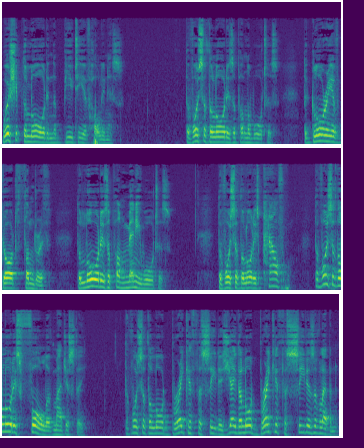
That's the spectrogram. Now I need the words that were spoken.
Worship the Lord in the beauty of holiness. The voice of the Lord is upon the waters. The glory of God thundereth. The Lord is upon many waters. The voice of the Lord is powerful. The voice of the Lord is full of majesty. The voice of the Lord breaketh the cedars. Yea, the Lord breaketh the cedars of Lebanon.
